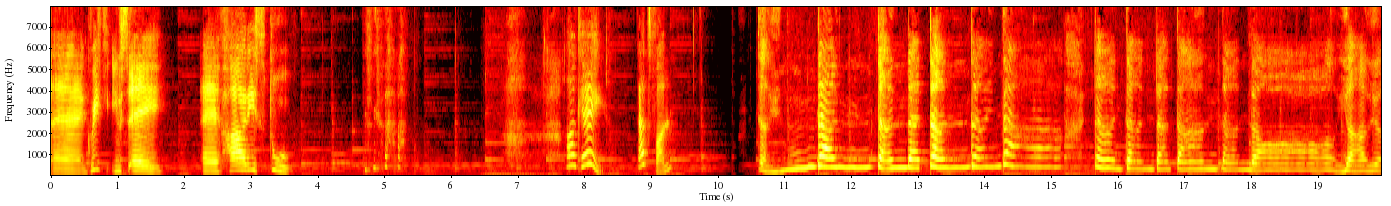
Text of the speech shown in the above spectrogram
Uh, Greek, you say Evharistu. okay, that's fun. Dun dun dun dun dun dun dun dun dun dun dun dun 呀呀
